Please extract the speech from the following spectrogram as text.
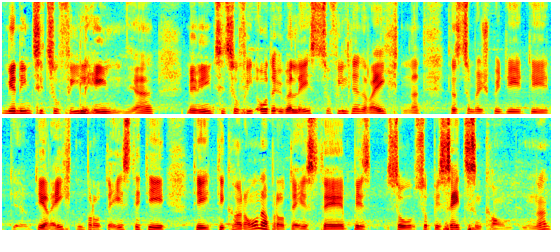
mir nimmt sie zu viel hin. Ja? Mir nimmt sie zu viel oder überlässt zu viel den Rechten. Ne? Dass zum Beispiel die, die, die rechten Proteste, die, die, die Corona-Proteste so, so besetzen konnten. Ne?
